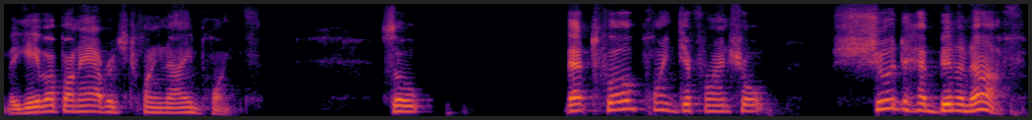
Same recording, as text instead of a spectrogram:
They gave up on average 29 points. So that 12 point differential should have been enough.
